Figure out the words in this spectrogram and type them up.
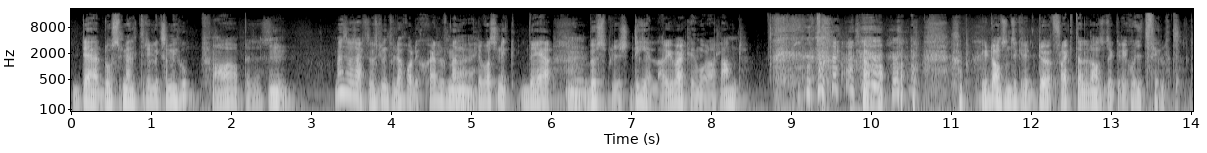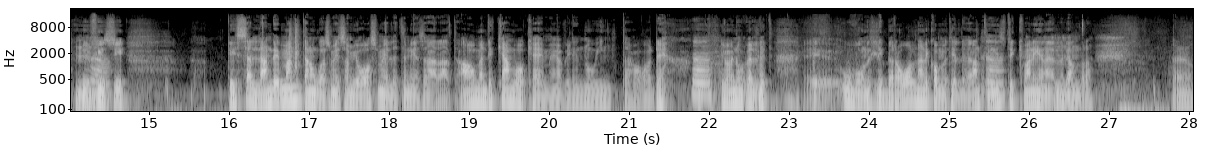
där då smälter det liksom ihop. Ja, precis. Mm. Men som sagt jag skulle inte vilja ha det själv men Nej. det var snyggt där. Mm. Bussblysch delar ju verkligen vårat land. Ja. Det är ju de som tycker det är döfräckt eller de som tycker det är skitfult. Mm. Det finns ju Det är sällan det man hittar någon som är som jag som är lite mer så här att ja men det kan vara okej men jag vill nog inte ha det. Ja. Jag är nog väldigt eh, ovanligt liberal när det kommer till det. Antingen Ja. tycker man det ena eller det Mm. andra. Det är det nog.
